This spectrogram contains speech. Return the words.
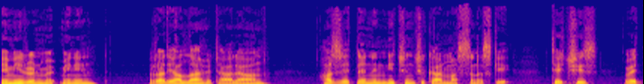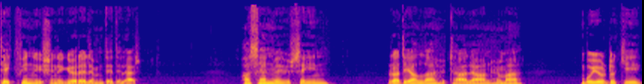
Emirül Müminin radıyallahu teâlâ an Hazretlerini niçin çıkarmazsınız ki teçhiz ve tekfin işini görelim dediler. Hasan ve Hüseyin radıyallahu teala anhuma buyurdu ki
